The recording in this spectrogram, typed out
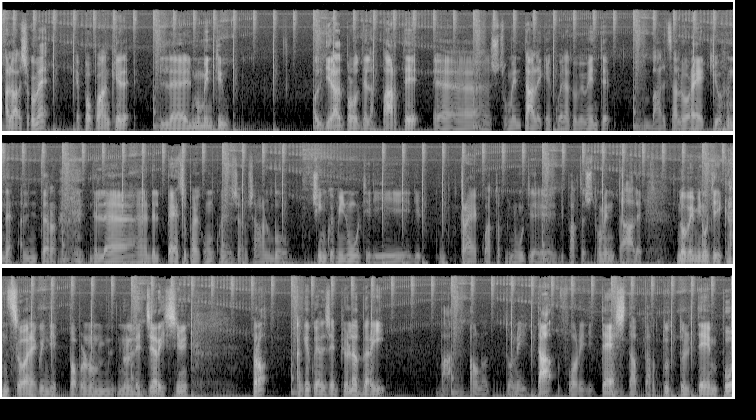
allora secondo me è proprio anche il, il momento in cui al di là proprio della parte eh, strumentale, che è quella che ovviamente balza l'orecchio all'interno del, del, pezzo, perché comunque saranno boh, 5 minuti di, di 3-4 minuti di parte strumentale, 9 minuti di canzone, quindi proprio non, non leggerissimi. Però anche qui, ad esempio, la Brie va a una tonalità fuori di testa per tutto il tempo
